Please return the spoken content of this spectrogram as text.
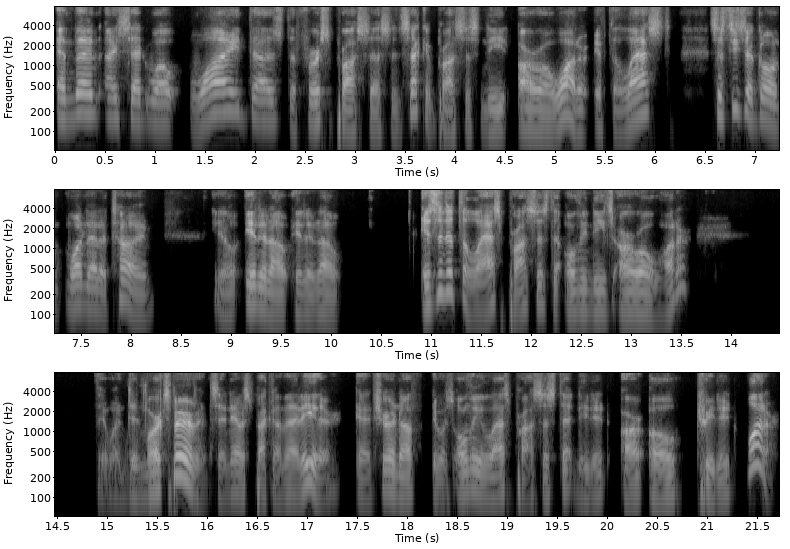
and then I said, well, why does the first process and second process need RO water if the last, since these are going one at a time, you know, in and out, in and out, isn't it the last process that only needs RO water? They went and did more experiments. They never spec on that either. And sure enough, it was only the last process that needed RO treated water.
